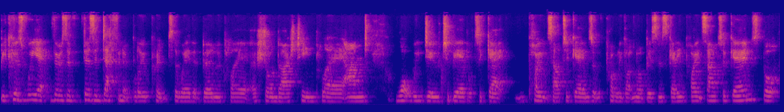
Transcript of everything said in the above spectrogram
because we there's a there's a definite blueprint to the way that Burnley play, a Sean Dyche team play, and what we do to be able to get points out of games that we've probably got no business getting points out of games. But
